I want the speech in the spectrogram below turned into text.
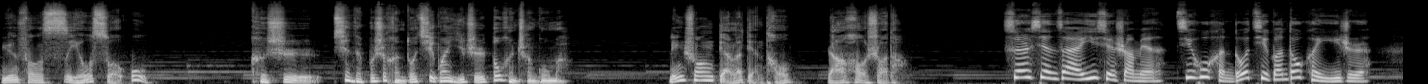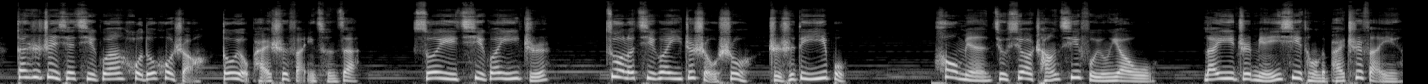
云峰似有所悟。可是现在不是很多器官移植都很成功吗？林双点了点头，然后说道：“虽然现在医学上面几乎很多器官都可以移植，但是这些器官或多或少都有排斥反应存在，所以器官移植做了器官移植手术只是第一步，后面就需要长期服用药物来抑制免疫系统的排斥反应。”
